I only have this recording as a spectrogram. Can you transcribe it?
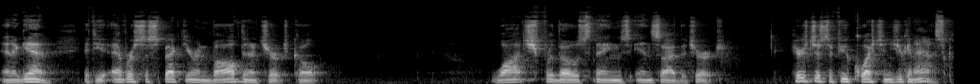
And again, if you ever suspect you're involved in a church cult, watch for those things inside the church. Here's just a few questions you can ask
